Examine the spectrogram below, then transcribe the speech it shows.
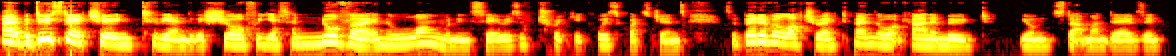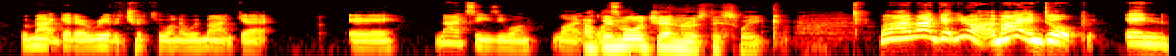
Uh, but do stay tuned to the end of the show for yet another in the long running series of tricky quiz questions. It's a bit of a lottery, depends on what kind of mood young Statman Dave's in. We might get a really tricky one or we might get a nice easy one like I've been more week. generous this week. Well, I might get, you know, I might end up in.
